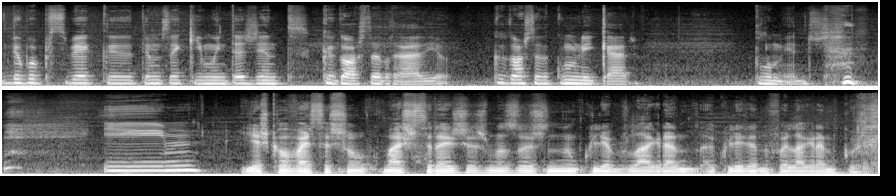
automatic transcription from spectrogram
deu para perceber que temos aqui muita gente que gosta de rádio, que gosta de comunicar, pelo menos. e E as conversas são como as cerejas, mas hoje não colhemos lá grande. A colheita não foi lá grande coisa.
